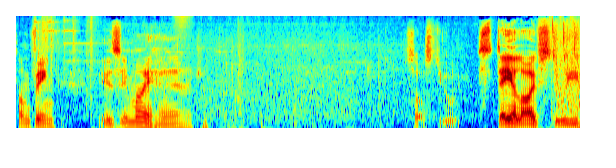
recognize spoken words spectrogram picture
Something is in my head. So Stewie. Stay alive, Stewie.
